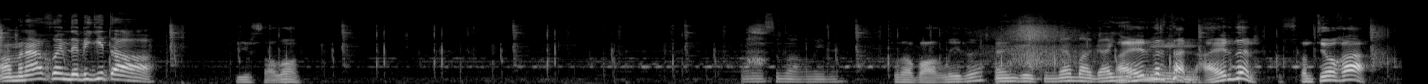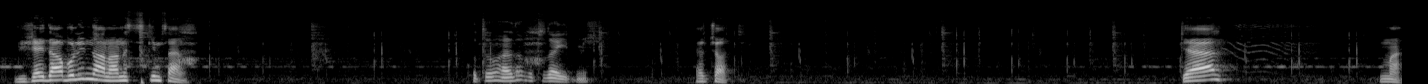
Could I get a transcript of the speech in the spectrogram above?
Amına koyayım da bir git ha. bir salon. Orası bağlıydı. Bura bağlıydı. Öncekinde baga girmiş. Hayırdır sen? Hayırdır? Sıkıntı yok ha. Bir şey daha bulayım da ananı sikeyim sen. Kutu vardı kutu da gitmiş. Headshot. Gel. Ma.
